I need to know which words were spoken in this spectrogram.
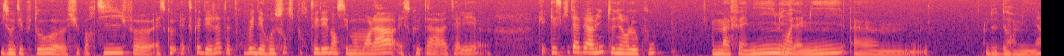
ils ont été plutôt euh, supportifs Est-ce que, est que déjà tu as trouvé des ressources pour t'aider dans ces moments-là? Est-ce que tu allé. Euh, qu'est-ce qui t'a permis de tenir le coup? Ma famille, mes amis, de dormir.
